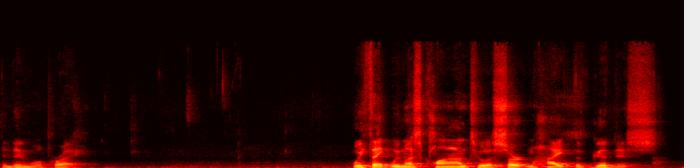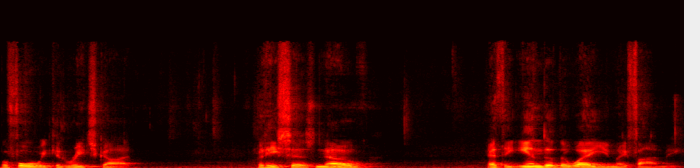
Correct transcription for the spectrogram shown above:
and then we'll pray. We think we must climb to a certain height of goodness before we can reach God. But he says, No, at the end of the way you may find me.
